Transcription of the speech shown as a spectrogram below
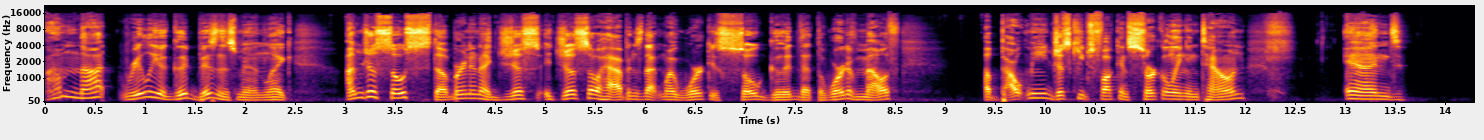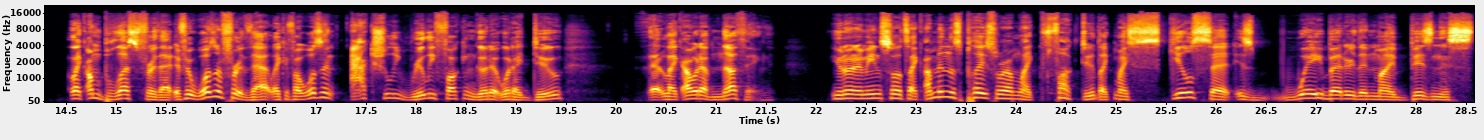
I'm not really a good businessman. Like, I'm just so stubborn and I just, it just so happens that my work is so good that the word of mouth about me just keeps fucking circling in town. And like I'm blessed for that. If it wasn't for that, like if I wasn't actually really fucking good at what I do, like I would have nothing. You know what I mean? So it's like I'm in this place where I'm like, fuck, dude, like my skill set is way better than my business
